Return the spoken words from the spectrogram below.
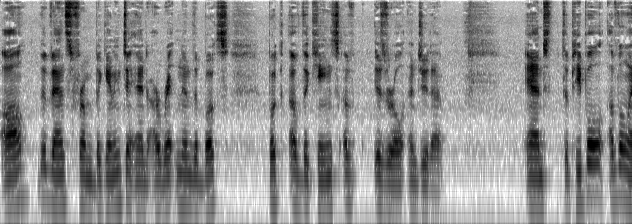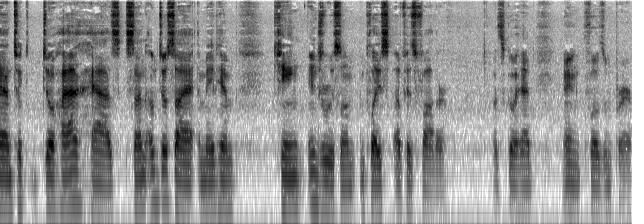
all the events from beginning to end are written in the books book of the kings of Israel and Judah. And the people of the land took Jehoahaz, son of Josiah, and made him king in Jerusalem in place of his father. Let's go ahead and close in prayer.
